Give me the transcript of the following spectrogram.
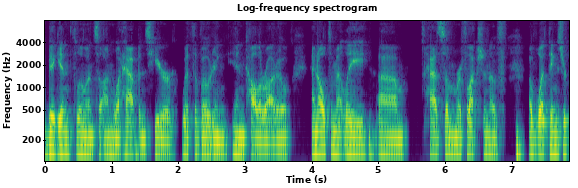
big influence on what happens here with the voting in Colorado, and ultimately um, has some reflection of of what things are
